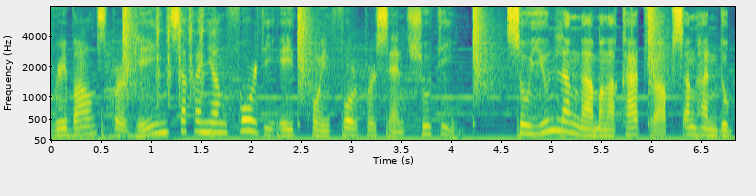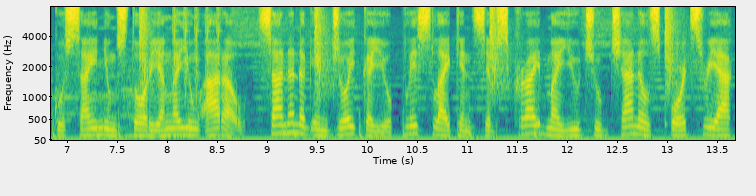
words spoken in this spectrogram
rebounds per game sa kanyang 48.4% shooting. So yun lang nga mga katrops ang handog ko sa inyong storya ngayong araw. Sana nag-enjoy kayo please like and subscribe my YouTube channel Sports React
